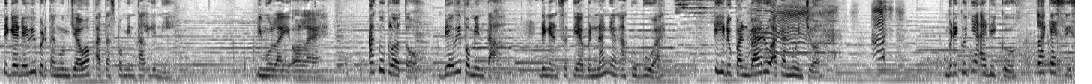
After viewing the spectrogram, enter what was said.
Tiga dewi bertanggung jawab atas pemintal ini. Dimulai oleh aku Kloto, dewi pemintal. Dengan setiap benang yang aku buat, kehidupan baru akan muncul. Berikutnya adikku, Lakesis,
